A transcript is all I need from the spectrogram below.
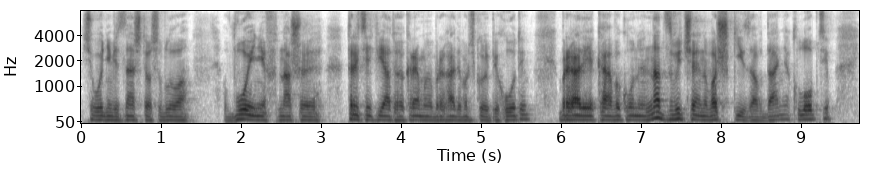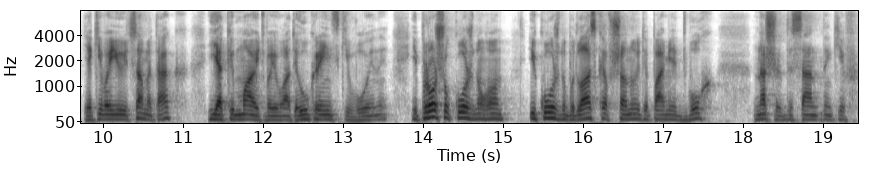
сьогодні відзначити особливо воїнів нашої 35-ї окремої бригади морської піхоти, бригади, яка виконує надзвичайно важкі завдання хлопців, які воюють саме так, як і мають воювати українські воїни. І прошу кожного і кожну, будь ласка, вшануйте пам'ять двох наших десантників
